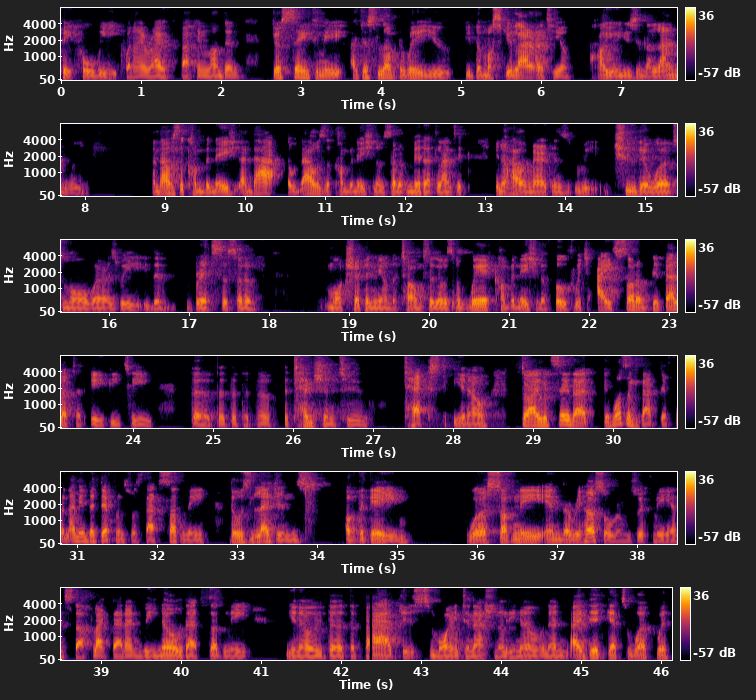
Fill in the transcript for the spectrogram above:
fateful week when I arrived back in London just saying to me, I just love the way you, the muscularity of how you're using the language. And that was the combination, and that that was the combination of sort of mid-Atlantic, you know, how Americans chew their words more, whereas we, the Brits, are sort of more trippingly on the tongue. So there was a weird combination of both, which I sort of developed at APT, the the the the, the attention to text, you know. So I would say that it wasn't that different. I mean, the difference was that suddenly those legends of the game were suddenly in the rehearsal rooms with me and stuff like that. And we know that suddenly, you know, the the badge is more internationally known. And I did get to work with,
